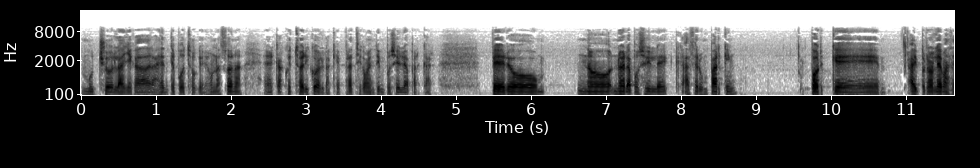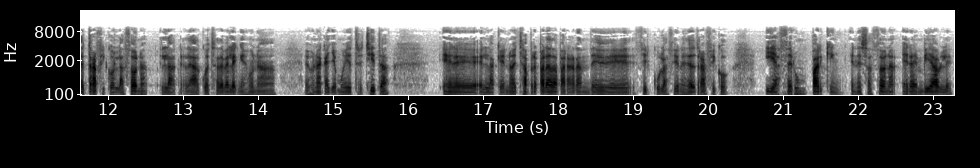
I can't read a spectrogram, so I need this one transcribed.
mucho la llegada de la gente, puesto que es una zona en el casco histórico en la que es prácticamente imposible aparcar. Pero no, no era posible hacer un parking porque hay problemas de tráfico en la zona. La, la Cuesta de Belén es una, es una calle muy estrechita eh, en la que no está preparada para grandes circulaciones de tráfico y hacer un parking en esa zona era inviable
